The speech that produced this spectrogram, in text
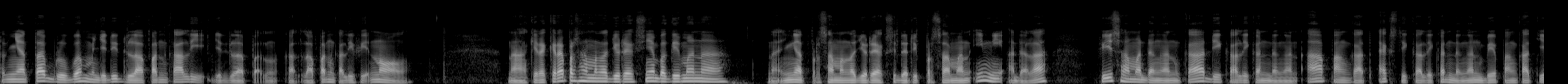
ternyata berubah menjadi 8 kali, jadi 8, 8 kali V0. Nah, kira-kira persamaan laju reaksinya bagaimana? Nah, ingat persamaan laju reaksi dari persamaan ini adalah V sama dengan K dikalikan dengan A pangkat X dikalikan dengan B pangkat Y.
